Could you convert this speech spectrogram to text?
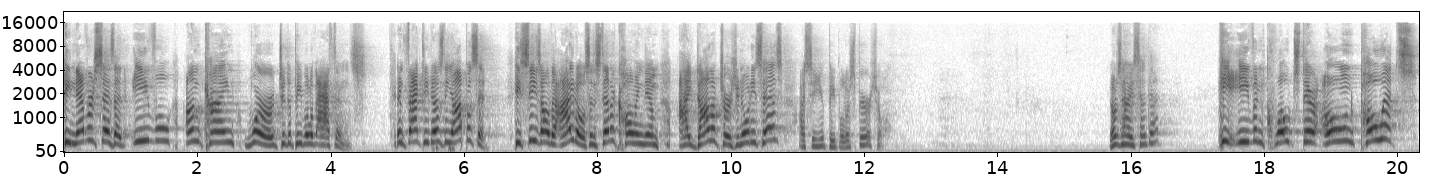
He never says an evil, unkind word to the people of Athens. In fact, he does the opposite. He sees all the idols. Instead of calling them idolaters, you know what he says? I see you people are spiritual. Notice how he said that? He even quotes their own poets.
